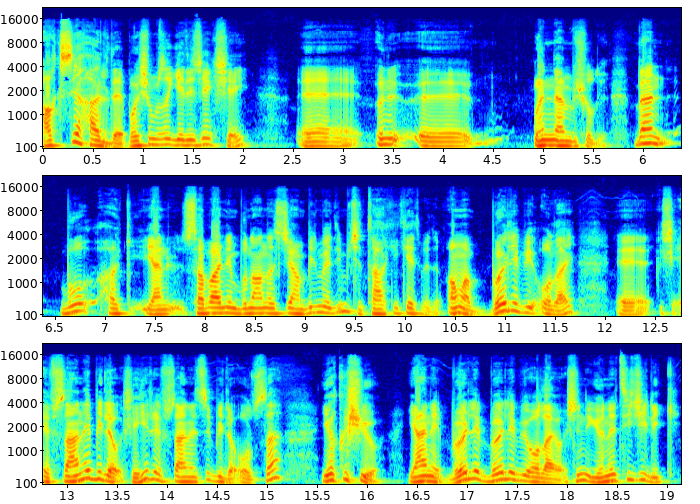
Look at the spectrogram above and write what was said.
aksi halde başımıza gelecek şey e, önü, e, önlenmiş oluyor. Ben bu yani sabahleyin bunu anlatacağım bilmediğim için tahkik etmedim. Ama böyle bir olay e, efsane bile şehir efsanesi bile olsa yakışıyor. Yani böyle böyle bir olay var. Şimdi yöneticilik,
